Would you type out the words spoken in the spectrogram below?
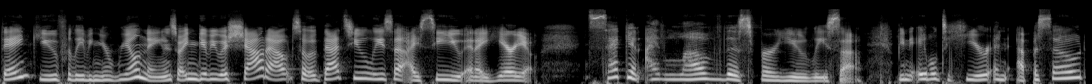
thank you for leaving your real name so I can give you a shout out. So if that's you, Lisa, I see you and I hear you. Second, I love this for you, Lisa. Being able to hear an episode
